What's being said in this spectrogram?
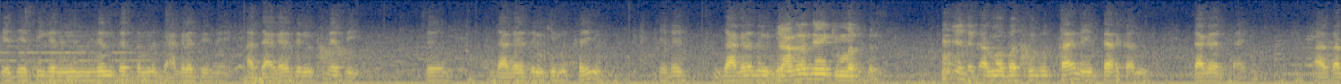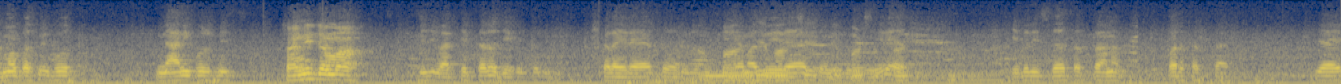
કે જેથી કરીને નિરંતર તમને જાગૃતિ રહે આ જાગૃતિ નથી રહેતી તો જાગૃતિની કિંમત ખરી ને? એટલે જાગૃતિ જાગૃતિની કિંમત ખરી. એટલે કર્મ ભસ્મીભૂત થાય ને ત્યારે કર્મ જાગૃત થાય. આ કર્મ ભસ્મીભૂત જ્ઞાની પુરુષની સાનિધ્યમાં બીજી વાતચીત કરો જે. કલાઈ રહ્યા છો સિનેમા જોઈ રહ્યા છો ને બધું જોઈ રહ્યા છો. એ બધી સસત્તાના પરસત્તા જય.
